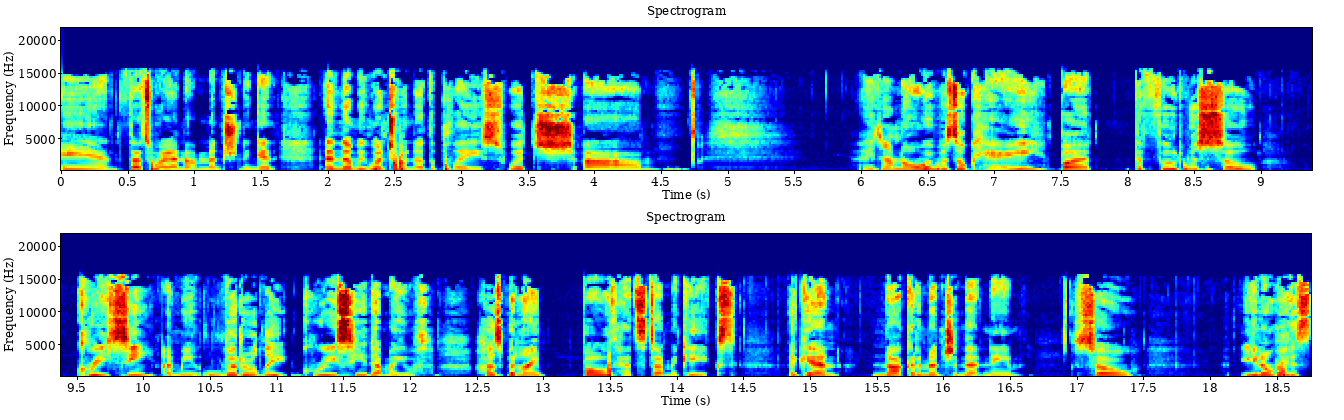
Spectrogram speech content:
And that's why I'm not mentioning it. And then we went to another place, which, um, I don't know, it was okay, but the food was so greasy. I mean, literally greasy that my husband and I both had stomach aches. Again, not going to mention that name. So, you know, his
